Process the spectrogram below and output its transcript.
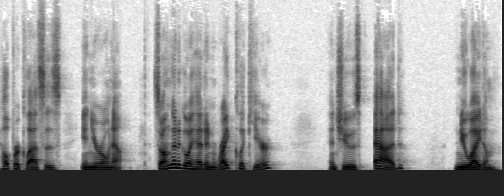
helper classes in your own app. So I'm going to go ahead and right click here and choose add new item.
